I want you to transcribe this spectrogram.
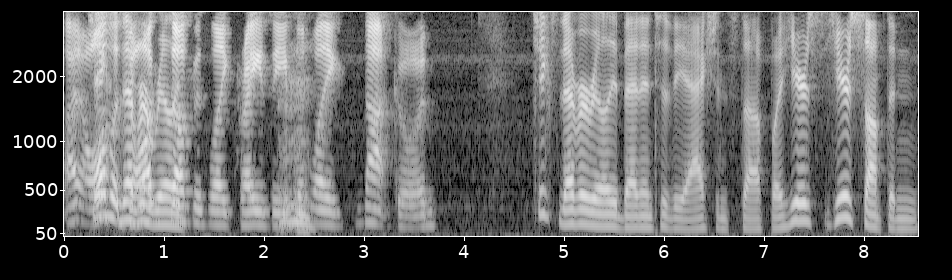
I, all the dog really- stuff is like crazy, but like not good. Chick's never really been into the action stuff, but here's here's something.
